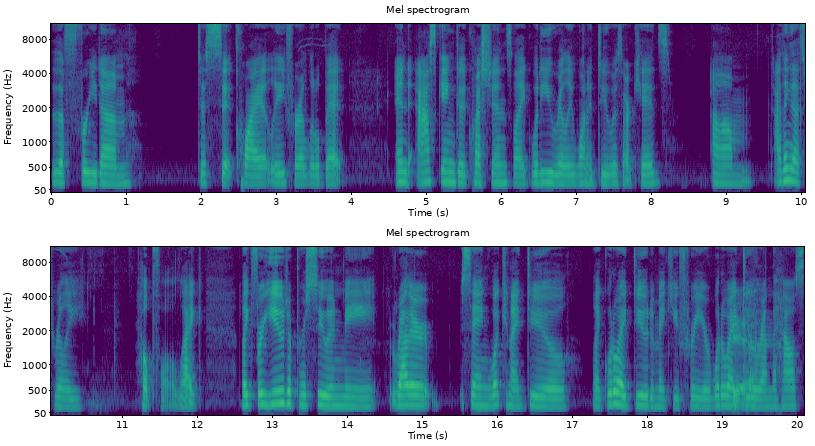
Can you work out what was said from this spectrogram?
the freedom to sit quietly for a little bit and asking good questions like, what do you really want to do with our kids? Um, I think that's really helpful. Like, like for you to pursue in me, rather saying, what can I do? Like, what do I do to make you free? Or what do I yeah. do around the house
